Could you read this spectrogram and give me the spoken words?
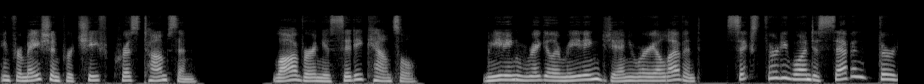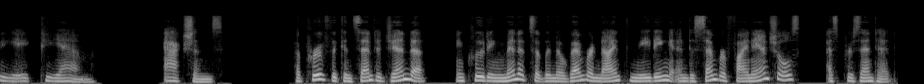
Information per Chief Chris Thompson. La Vernia City Council. Meeting regular meeting January 11th, 6:31 to 7:38 p.m. Actions. Approve the consent agenda, including minutes of the November 9th meeting and December financials as presented.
